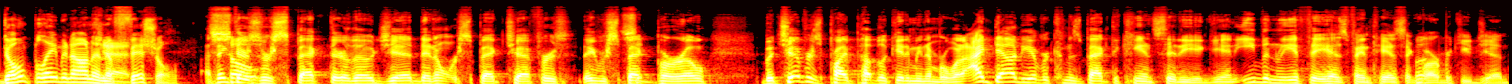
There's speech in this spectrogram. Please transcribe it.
Don't blame it on an Jed. official. I think So- there's respect there, though, Jed. They don't respect Cheffers. They respect Burrow. But Cheffers is probably public enemy number one. I doubt he ever comes back to Kansas City again, even if he has fantastic barbecue, Jed.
